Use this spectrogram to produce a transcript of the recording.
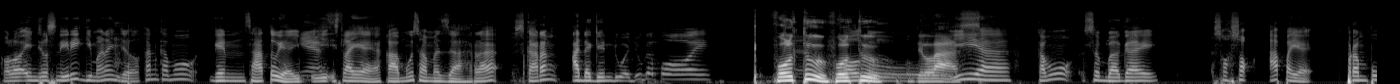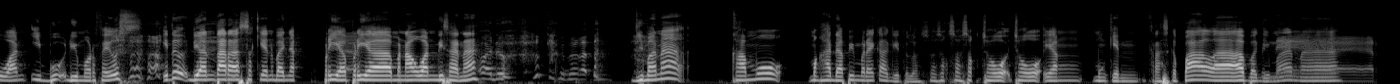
Kalau Angel sendiri gimana Angel? Kan kamu gen 1 ya Yes. istilahnya ya. Kamu sama Zahra. Sekarang ada gen 2 juga, Poy. Vol 2, Vol Fall 2. tuh. Jelas. Iya. Kamu sebagai sosok apa ya? Perempuan, ibu di Morpheus. itu di antara sekian banyak pria-pria menawan di sana. Waduh, takut banget. Gimana kamu menghadapi mereka gitu loh? Sosok-sosok cowok-cowok yang mungkin keras kepala? Bener.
